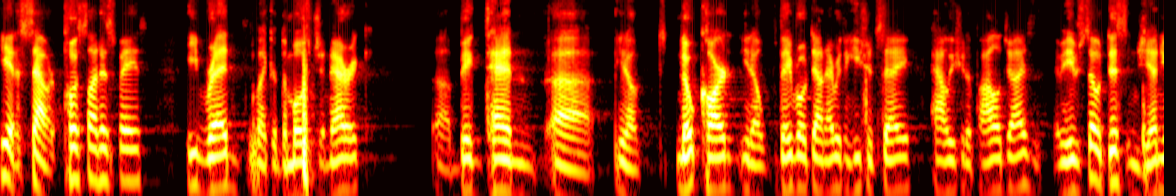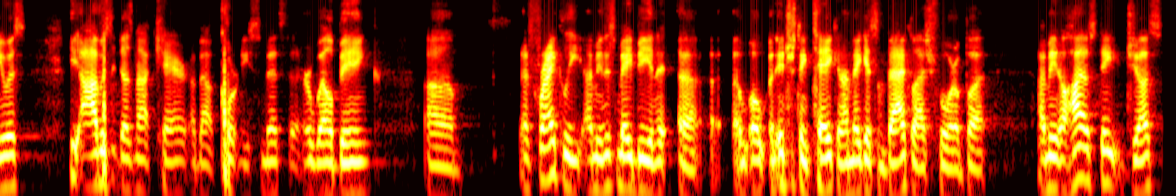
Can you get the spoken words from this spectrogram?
he had a sour puss on his face. He read like the most generic uh, Big Ten, uh, you know, note card. You know, they wrote down everything he should say, how he should apologize. I mean, he was so disingenuous. He obviously does not care about Courtney Smith and her well-being. Um, and frankly, I mean, this may be an, uh, a, an interesting take, and I may get some backlash for it. But I mean, Ohio State just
